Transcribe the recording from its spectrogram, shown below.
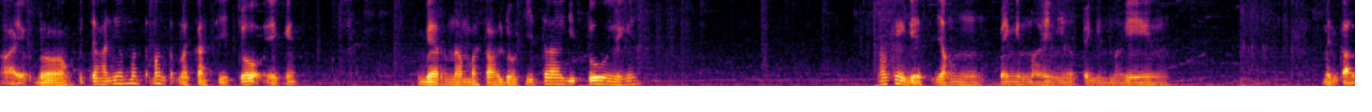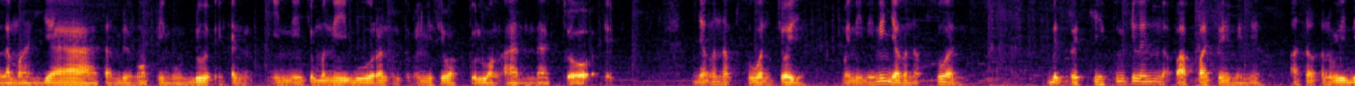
ayo dong pecahannya mantap-mantap lah kasih cok ya kan biar nambah saldo kita gitu ya kan oke guys yang pengen main ya pengen main. Kalem aja sambil ngopi nundut ya kan ini cuma hiburan untuk mengisi waktu luang anda cok. Jangan nafsuan coy. Mainin ini jangan nafsuan bet receh itu mungkin ini gak apa-apa coy mainnya. Asalkan WD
